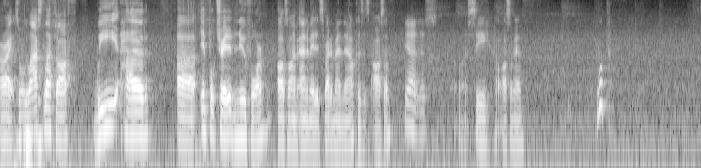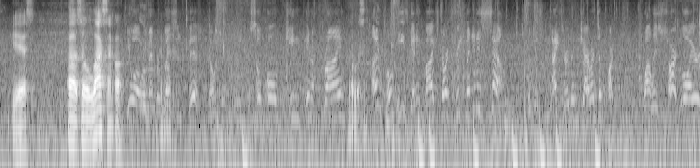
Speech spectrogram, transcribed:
Alright, so when we last left off, we had uh, infiltrated a Nuform. Also, I'm animated Spider Man now because it's awesome. Yeah, it is. I want to see how awesome I am. Whoop. Yes. Uh, so last time. Oh, You all remember. Wilson Fisk, don't you? The so-called kingpin of crime? no, listen. I'm told he's getting five-star treatment in his cell, which is nicer than Jared's apartment, while his shark lawyers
